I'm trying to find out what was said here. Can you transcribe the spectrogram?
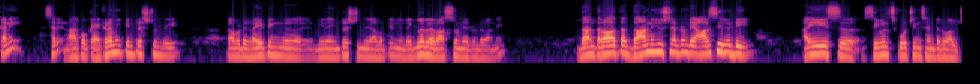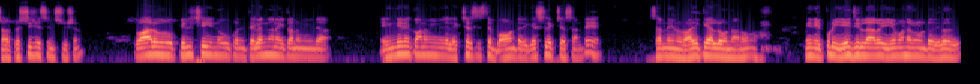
కానీ సరే నాకు ఒక అకాడమిక్ ఇంట్రెస్ట్ ఉంది. కాబట్టి రైటింగ్ మీద ఇంట్రెస్ట్ ఉంది కాబట్టి నేను రెగ్యులర్గా రాస్తుండేటువంటి వాడిని. దాని తర్వాత దాన్ని చూసినటువంటి R C Reddy IAS civils coaching centre వాళ్ళు చాలా ప్రెస్టీజియస్ ఇన్స్టిట్యూషన్ వారు పిలిచి నువ్వు కొంచెం తెలంగాణ ఎకానమీ మీద ఇండియన్ ఎకానమీ మీద లెక్చర్స్ ఇస్తే బాగుంటుంది. గెస్ట్ లెక్చర్స్ అంటే సార్ నేను రాజకీయాల్లో ఉన్నాను. నేను ఎప్పుడు ఏ జిల్లాలో ఏ మండలం ఉంటుందో తెలియదు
